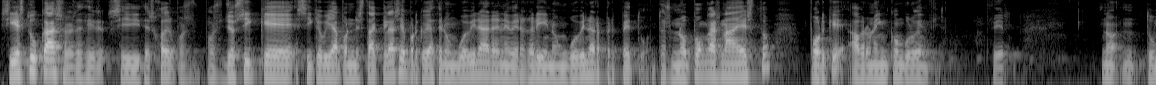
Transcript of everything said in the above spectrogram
si es tu caso, es decir, si dices, joder, pues, pues yo sí que, sí que voy a poner esta clase porque voy a hacer un webinar en Evergreen o un webinar perpetuo. Entonces no pongas nada de esto porque habrá una incongruencia. Es decir, no, tu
